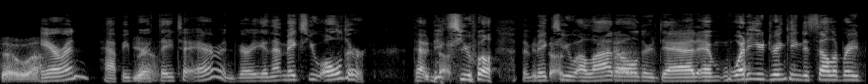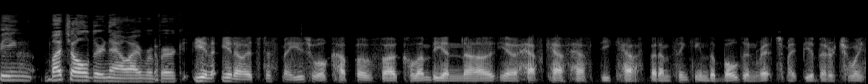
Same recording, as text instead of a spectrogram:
So, uh, Aaron. Happy Yeah. birthday to Aaron. Very, and that makes you older. That It makes does. you a, that It makes does. you a lot older, Dad. And what are you drinking to celebrate being much older now, Ira Burke? you know, you know, it's just my usual cup of uh, Colombian, uh, you know, half calf, half decaf. But I'm thinking the Bold and Rich might be a better choice.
